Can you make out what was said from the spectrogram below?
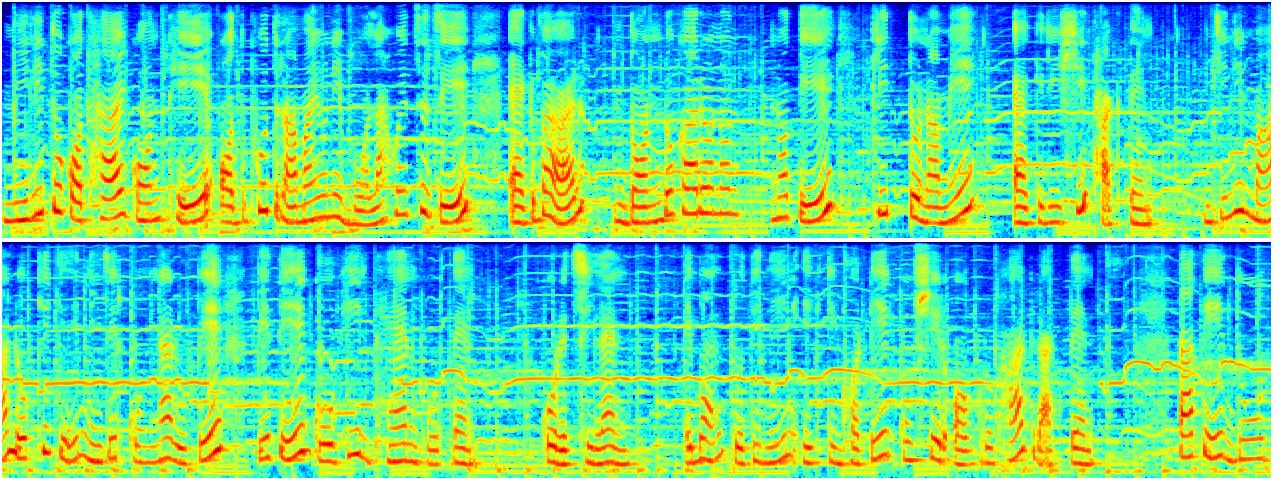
মিলিত কথায় গ্রন্থে অদ্ভুত রামায়ণে বলা হয়েছে যে, একবার দণ্ডকারণতে কৃত্য নামে এক ঋষি থাকতেন, যিনি মা লক্ষ্মীকে নিজের কন্যা রূপে পেতে গভীর ধ্যান করতেন, করেছিলেন এবং প্রতিদিন একটি ঘটে কুশের অগ্রভাগ রাখতেন। তাতে দুধ,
